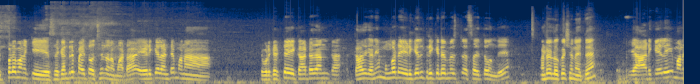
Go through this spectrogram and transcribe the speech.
ఇప్పుడే మనకి సెకండ్ ట్రిప్ అయితే వచ్చిందనమాట ఏడికెళ్ళి మన ఇప్పుడు కరెక్ట్ ఈ కాటదాన్ కా- కాదు కానీ ముంగట ఏడికెళ్ళి త్రీ కిలోమీటర్స్ అయితే ఉంది. అంటే లొకేషన్ అయితే. ఈ ఆడికెళ్ళి మన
